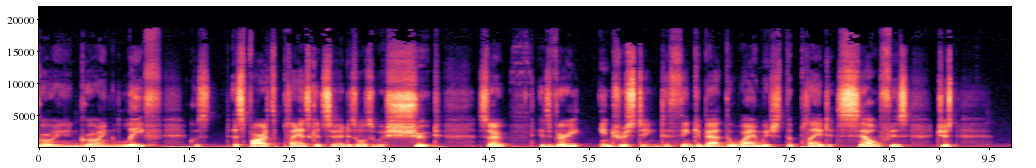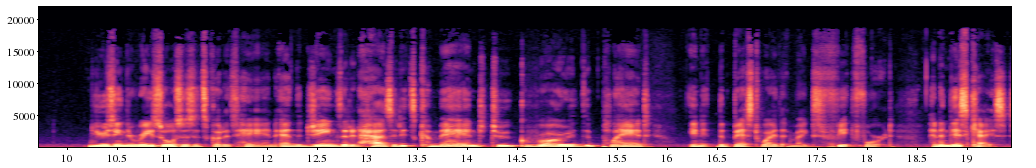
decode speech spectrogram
growing, and growing leaf. Because as far as the plant's concerned, it's also a shoot. So it's very interesting to think about the way in which the plant itself is just using the resources it's got at its hand and the genes that it has at its command to grow the plant in the best way that makes fit for it. And in this case,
